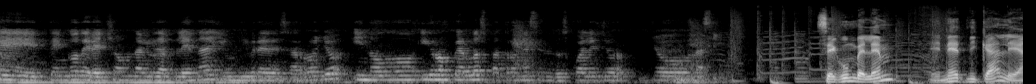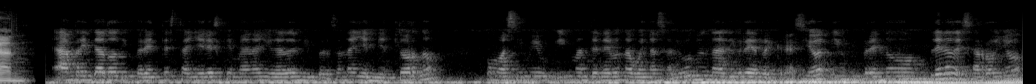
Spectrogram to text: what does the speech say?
que tengo derecho a una vida plena y un libre desarrollo y, no, y romper los patrones en los cuales yo, yo nací. Según Belém, en Étnica le han brindado diferentes talleres que me han ayudado en mi persona y en mi entorno, como así mi- y mantener una buena salud, una libre recreación y un pleno, pleno desarrollo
